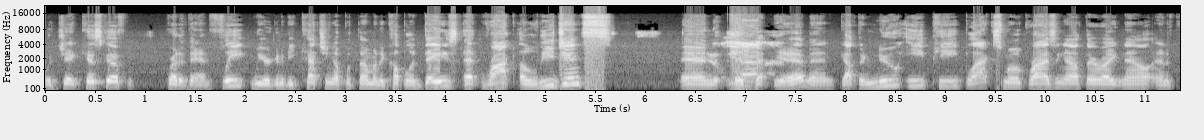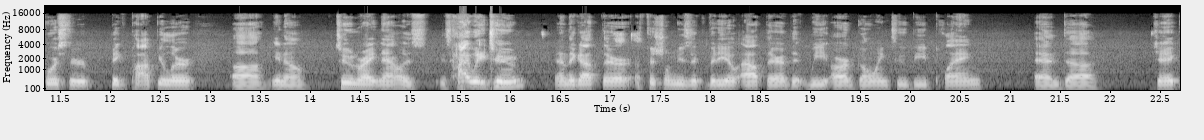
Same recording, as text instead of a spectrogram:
with Jake Kiszka Greta Van Fleet. We are going to be catching up with them in a couple of days at Rock Allegiance. And yeah. got- yeah, man, got their new EP, Black Smoke, rising out there right now. And of course, their big popular, uh, you know, tune right now is is Highway Tune. And they got their official music video out there that we are going to be playing. And uh, Jake,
